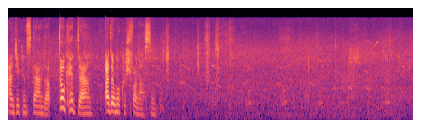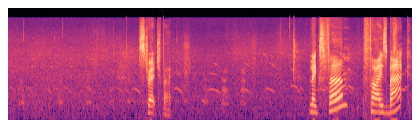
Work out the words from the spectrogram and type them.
And you can stand up. Dog head down, Adho Mukha Svanasana. Stretch back. Legs firm, thighs back.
